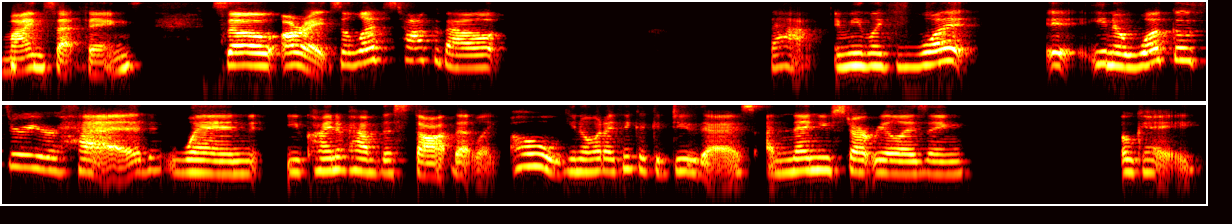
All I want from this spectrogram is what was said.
mindset things. So, all right. So let's talk about that. I mean, like, what it, you know, what goes through your head when you kind of have this thought that, like, oh, you know what, I think I could do this. And then you start realizing, okay,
